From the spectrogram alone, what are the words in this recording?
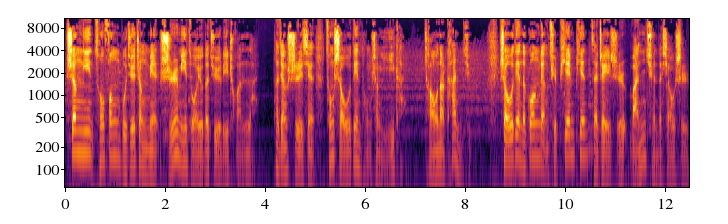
声音从风不觉正面十米左右的距离传来。他将视线从手电筒上移开，朝那儿看去。手电的光亮却偏偏在这时完全的消失，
